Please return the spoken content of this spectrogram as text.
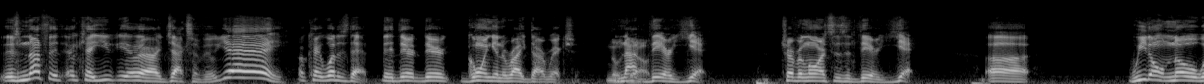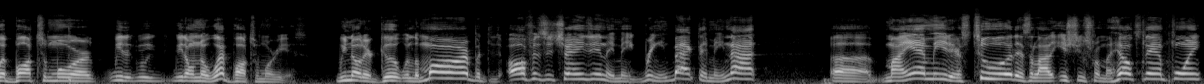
There's nothing. Okay, you all right? Jacksonville, yay. Okay, what is that? They, they're they're going in the right direction. No Not doubt. there yet. Trevor Lawrence isn't there yet. Uh, we don't know what Baltimore. We, we we don't know what Baltimore is. We know they're good with Lamar, but the offense is changing. They may bring him back. They may not. Uh, Miami, there's Tua. There's a lot of issues from a health standpoint.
